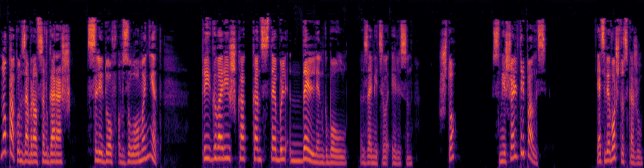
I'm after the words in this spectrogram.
Но как он забрался в гараж? Следов взлома нет. Ты говоришь, как констебль Деллингбоул», — заметила Эллисон. «Что? С Мишель трепалась?» Я тебе вот что скажу.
